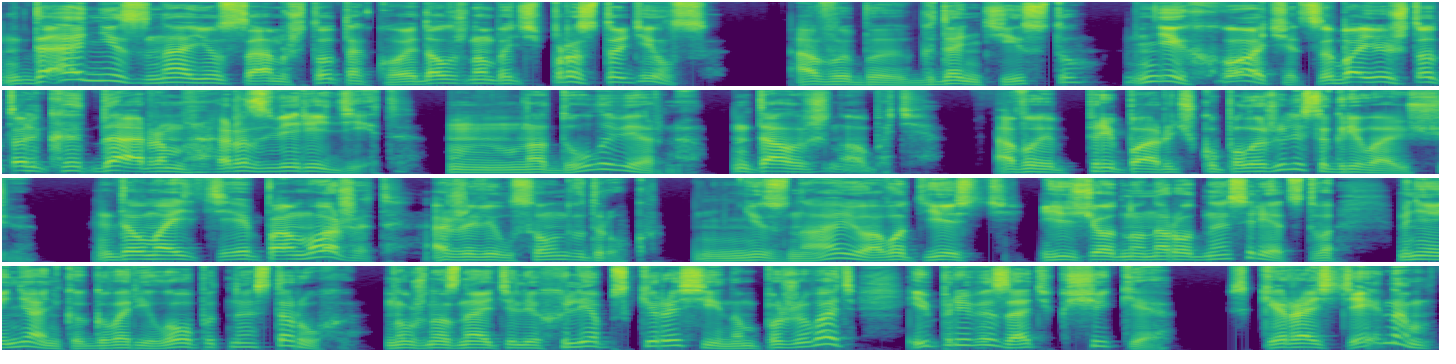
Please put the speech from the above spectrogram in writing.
«Да не знаю сам, что такое. Должно быть, простудился». «А вы бы к дантисту?» «Не хочется. Боюсь, что только даром развередит». «Надуло, верно?» «Должно быть». «А вы припарочку положили согревающую?» «Думаете, поможет?» — оживился он вдруг. «Не знаю, а вот есть еще одно народное средство. Мне нянька говорила, опытная старуха. Нужно, знаете ли, хлеб с керосином пожевать и привязать к щеке». «С керосином?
